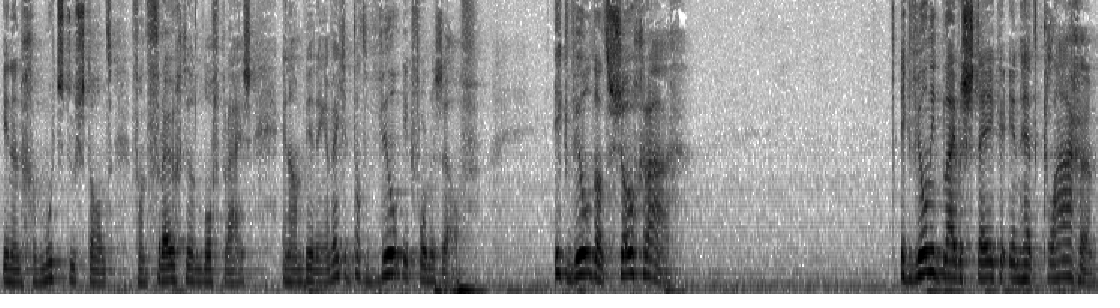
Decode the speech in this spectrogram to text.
in een gemoedstoestand van vreugde, lofprijs en aanbidding. En weet je, dat wil ik voor mezelf. Ik wil dat zo graag. Ik wil niet blijven steken in het klagen.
